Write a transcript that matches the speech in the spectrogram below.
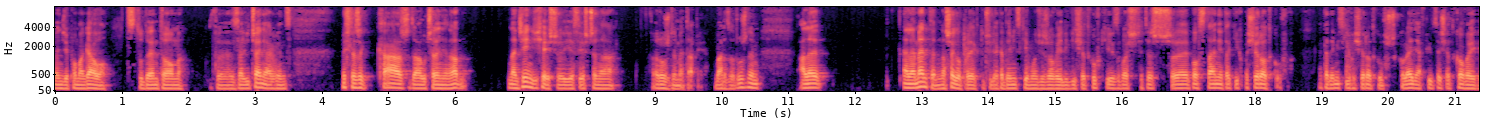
będzie pomagało studentom w zaliczeniach, więc myślę, że każda uczelnia na, na dzień dzisiejszy jest jeszcze na różnym etapie, bardzo różnym, ale elementem naszego projektu, czyli Akademickiej Młodzieżowej Ligi Siatkówki jest właśnie też e, powstanie takich ośrodków, akademickich ośrodków szkolenia w piłce siatkowej,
